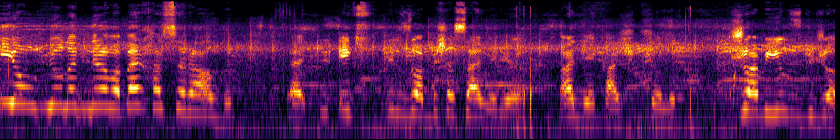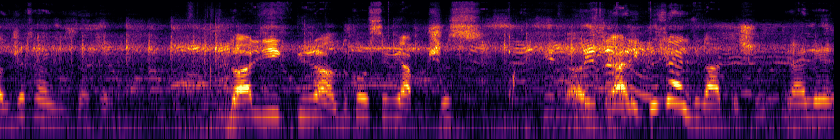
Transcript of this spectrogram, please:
iyi oluyor olabilir ama ben hasar aldım. Yani eksi 115 hasar veriyor. Ali'ye karşı bir şey olur. Şu an bir yıldız gücü alacak alırız zaten. Daha ilk günü aldık o seviye yapmışız. Yani, yani güzeldi kardeşim. Yani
